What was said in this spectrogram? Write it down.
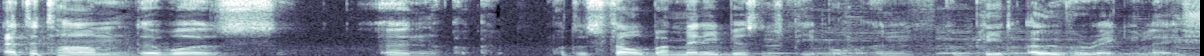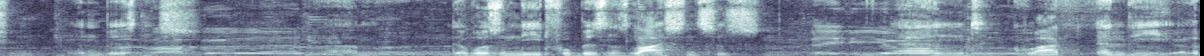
At the time, there was an, what was felt by many business people, a complete over-regulation in business. Um, there was a need for business licenses, and, quite, and the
